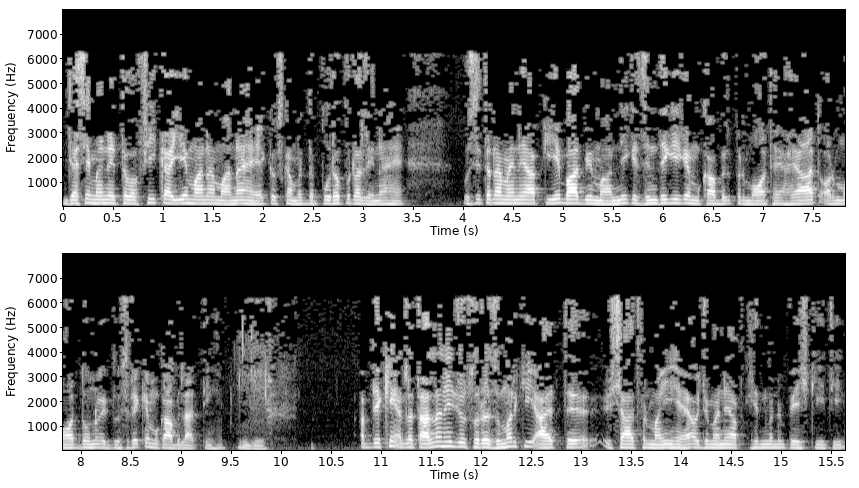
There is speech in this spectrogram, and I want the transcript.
جیسے میں نے توفی کا یہ معنی مانا ہے کہ اس کا مطلب پورا پورا لینا ہے اسی طرح میں نے آپ کی یہ بات بھی ماننی کہ زندگی کے مقابل پر موت ہے حیات اور موت دونوں ایک دوسرے کے مقابل آتی ہیں۔ جی۔ اب دیکھیں اللہ تعالیٰ نے جو سورہ زمر کی آیت ارشاد فرمائی ہے اور جو میں نے آپ کی خدمت میں پیش کی تھی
